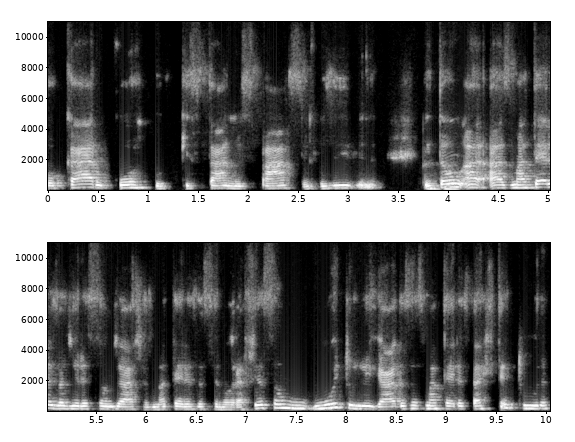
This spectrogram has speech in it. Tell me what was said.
provocar o corpo que está no espaço, inclusive, né? Então, uhum. a, as matérias da direção de arte, as matérias da cenografia são muito ligadas às matérias da arquitetura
